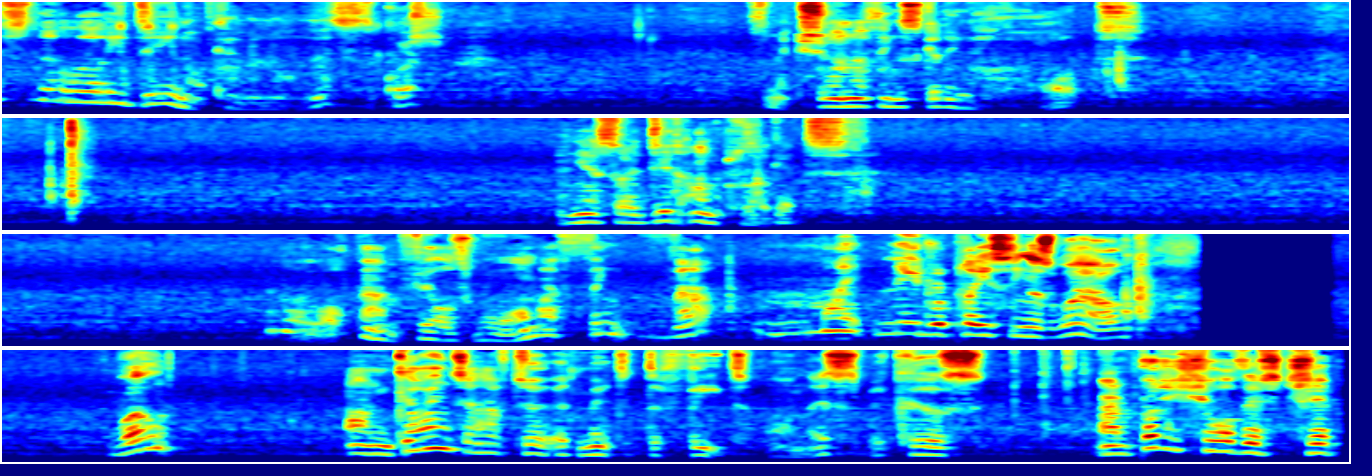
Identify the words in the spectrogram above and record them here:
this little LED not coming on? That's the question. Let's make sure nothing's getting hot. And yes, I did unplug it. The op amp feels warm. I think that might need replacing as well. Well, I'm going to have to admit defeat on this because I'm pretty sure this chip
